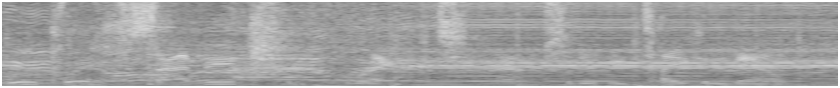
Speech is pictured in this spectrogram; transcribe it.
Brutal, savage, wrecked. Absolutely taken down.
